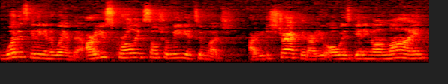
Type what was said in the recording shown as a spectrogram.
what is getting in the way of that? Are you scrolling social media too much? Are you distracted? Are you always getting online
